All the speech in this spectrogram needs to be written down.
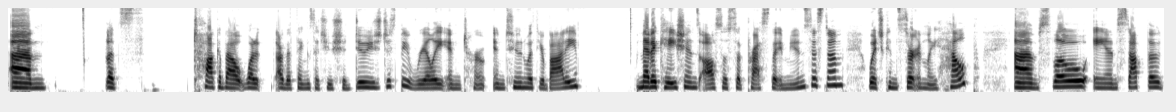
um, let's talk about what are the things that you should do. You should just be really in, ter- in tune with your body. Medications also suppress the immune system, which can certainly help um, slow and stop the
